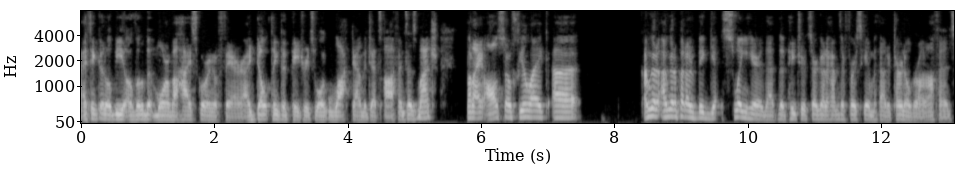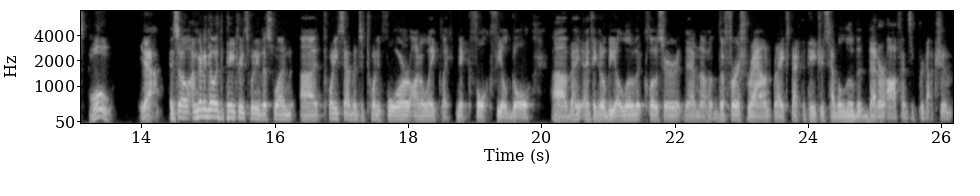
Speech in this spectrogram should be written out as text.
I think it'll be a little bit more of a high scoring affair. I don't think the Patriots will lock down the Jets offense as much, but I also feel like uh, I'm gonna I'm gonna put out a big swing here that the Patriots are gonna have their first game without a turnover on offense. Whoa. Yeah. And so I'm going to go with the Patriots winning this one, uh, 27 to 24 on a lake like Nick Folk field goal. Uh, I, I, think it'll be a little bit closer than the, the first round, but I expect the Patriots have a little bit better offensive production.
